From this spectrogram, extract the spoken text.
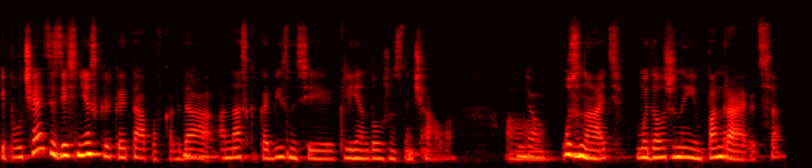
И получается здесь несколько этапов, когда угу. о нас как о бизнесе клиент должен сначала да. Узнать, мы должны им понравиться,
